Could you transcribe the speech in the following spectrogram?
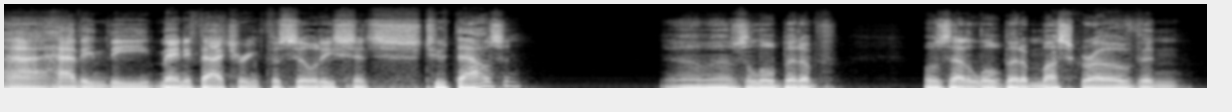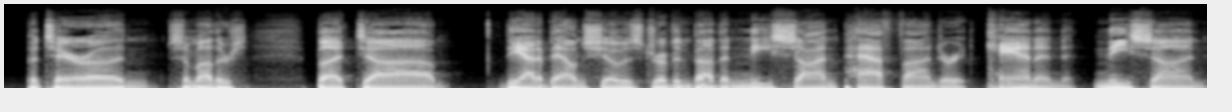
uh, having the manufacturing facility since 2000. Uh, well, it was a little bit of, what was that? A little bit of Musgrove and Patera and some others. But uh, the Out of Bounds show is driven by the Nissan Pathfinder at Cannon Nissan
